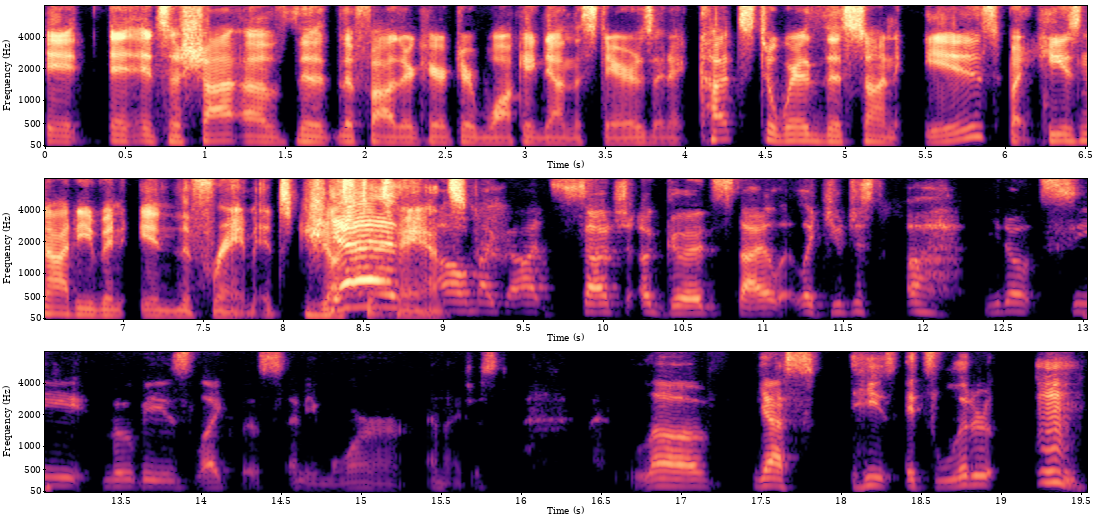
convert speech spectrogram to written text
it, it it's a shot of the the father character walking down the stairs and it cuts to where the son is but he's not even in the frame it's just his hands Oh my god, such a good style. Like you just, uh, you don't see movies like this anymore, and I just I love. Yes, he's. It's literally. mm.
